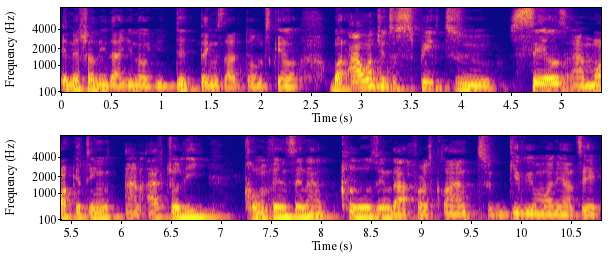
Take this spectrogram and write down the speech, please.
initially that you know you did things that don't scale but i want you to speak to sales and marketing and actually convincing and closing that first client to give you money and say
